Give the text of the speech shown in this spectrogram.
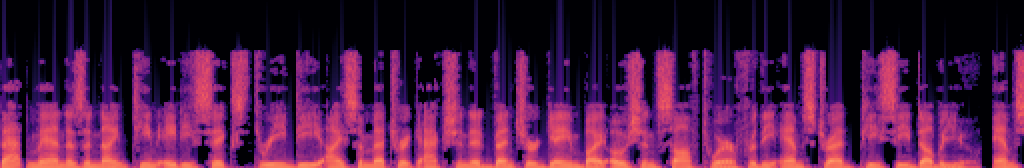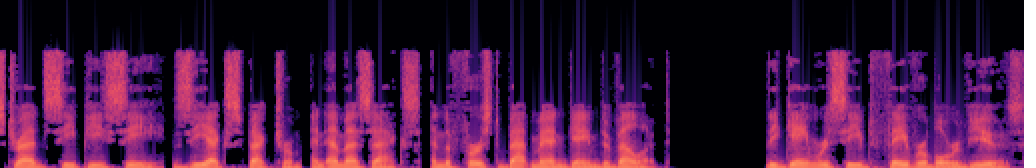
Batman is a 1986 3D isometric action-adventure game by Ocean Software for the Amstrad PCW, Amstrad CPC, ZX Spectrum, and MSX, and the first Batman game developed. The game received favorable reviews.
